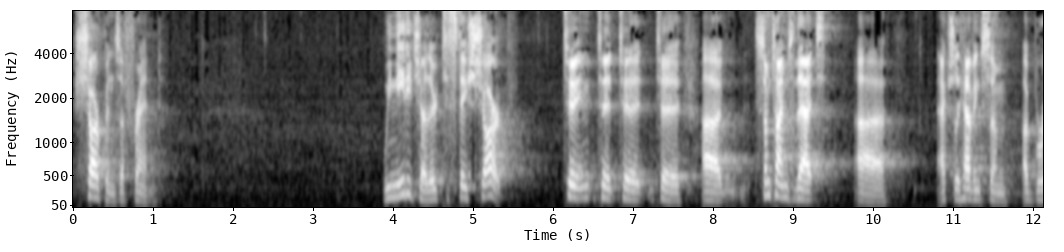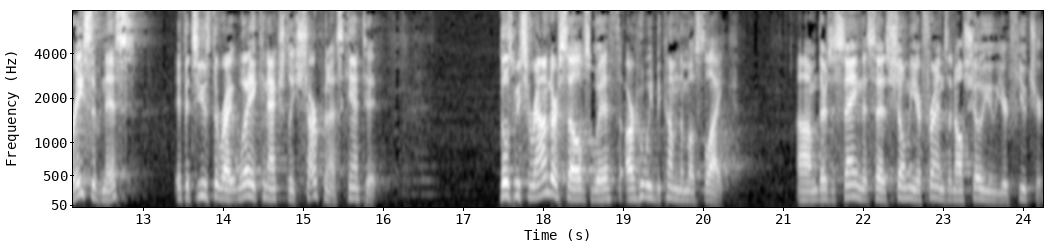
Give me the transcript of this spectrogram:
sharpens a friend. We need each other to stay sharp. To, to, to, to uh, sometimes that uh, actually having some abrasiveness, if it's used the right way, can actually sharpen us, can't it? Those we surround ourselves with are who we become the most like. Um, there's a saying that says, Show me your friends and I'll show you your future.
